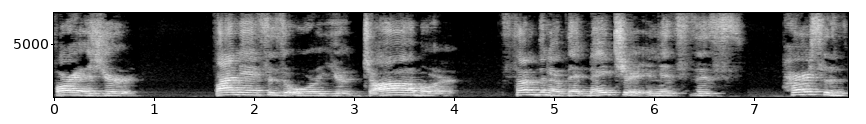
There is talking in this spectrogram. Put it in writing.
far as your finances or your job or something of that nature. And it's this person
